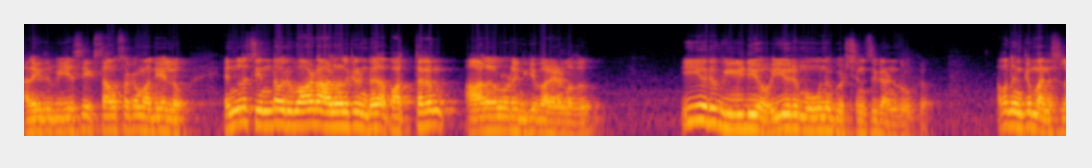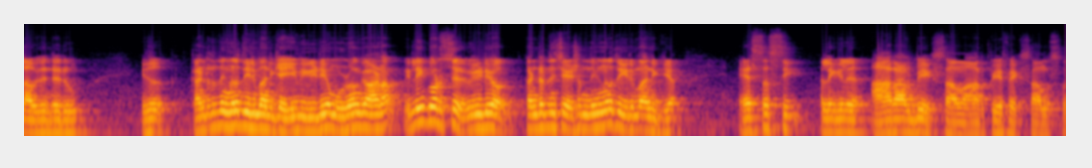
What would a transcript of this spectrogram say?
അല്ലെങ്കിൽ ഇത് ബി എസ് സി എക്സാംസ് ഒക്കെ മതിയല്ലോ. എന്നുള്ള ചിന്ത ഒരുപാട് ആളുകൾക്കുണ്ട്. അപ്പോൾ അത്തരം ആളുകളോട് എനിക്ക് പറയാനുള്ളത് ഈ ഒരു വീഡിയോ ഈ ഒരു മൂന്ന് ക്വസ്റ്റ്യൻസ് കണ്ടു നോക്കുക. അപ്പോൾ നിങ്ങൾക്ക് മനസ്സിലാവും ഇതിന്റെ ഒരു ഇത്. കണ്ടിട്ട് നിങ്ങൾ തീരുമാനിക്കുക. ഈ വീഡിയോ മുഴുവൻ കാണാം. ഇല്ലെങ്കിൽ കുറച്ച് വീഡിയോ കണ്ടതിന് ശേഷം നിങ്ങൾ തീരുമാനിക്കുക. എസ് എസ് സി അല്ലെങ്കിൽ R R B exam R P F exams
